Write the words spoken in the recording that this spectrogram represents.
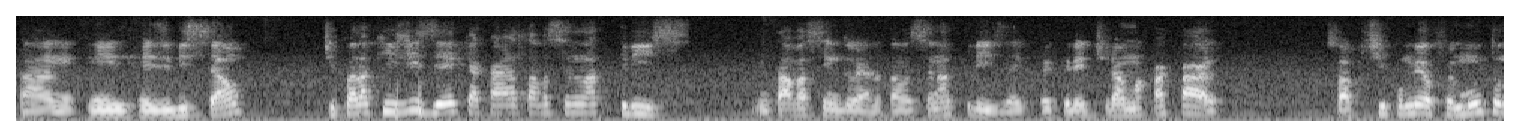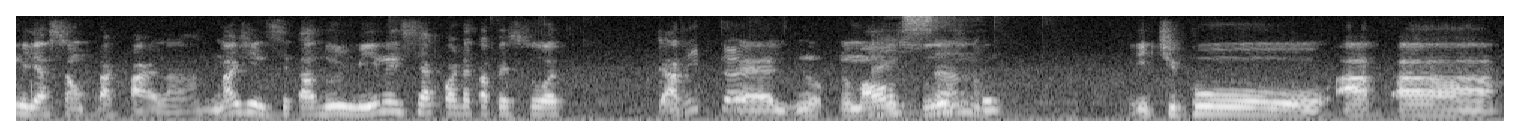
tá em exibição. Tipo, ela quis dizer que a Carla tava sendo atriz. Não tava sendo ela, tava sendo atriz. Aí foi querer tirar uma com a Carla. Só que, tipo, meu, foi muita humilhação pra Carla. Imagina, você tá dormindo e você acorda com a pessoa a- é, no, no mau É insano. susto. E, tipo, a, a,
